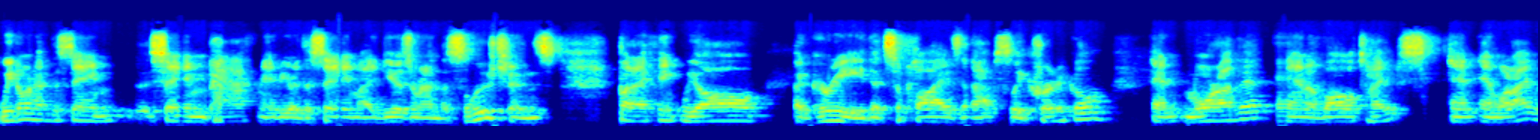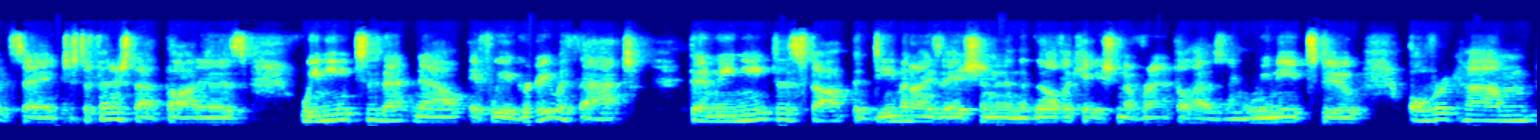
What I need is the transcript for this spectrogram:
we don't have the same same path maybe or the same ideas around the solutions, but I think we all agree that supply is absolutely critical and more of it and of all types. And, and what I would say, just to finish that thought, is we need to that now, if we agree with that, then we need to stop the demonization and the vilification of rental housing. We need to overcome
